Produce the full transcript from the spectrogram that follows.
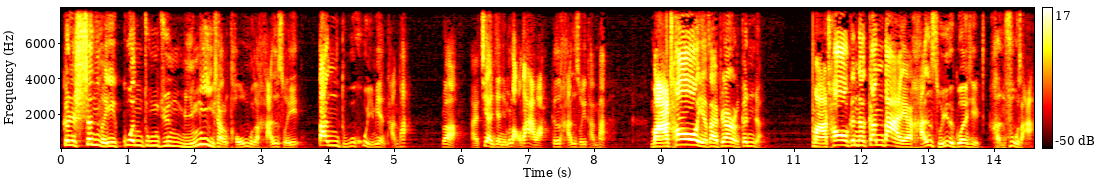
跟身为关中军名义上头目的韩遂单独会面谈判，是吧？哎，见见你们老大吧，跟韩遂谈判。马超也在边上跟着。马超跟他干大爷韩遂的关系很复杂，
